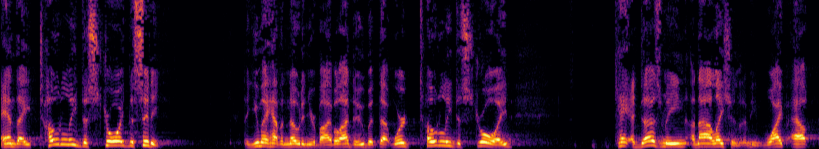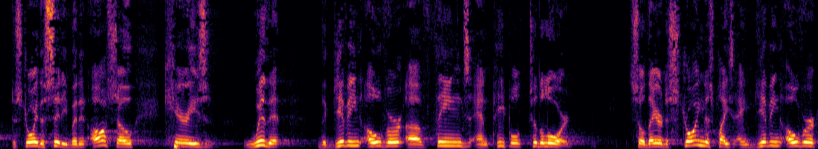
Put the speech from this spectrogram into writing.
and they totally destroyed the city. Now you may have a note in your Bible, I do, but that word totally destroyed it does mean annihilation. I mean, wipe out, destroy the city, but it also carries with it the giving over of things and people to the Lord. So they are destroying this place and giving over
